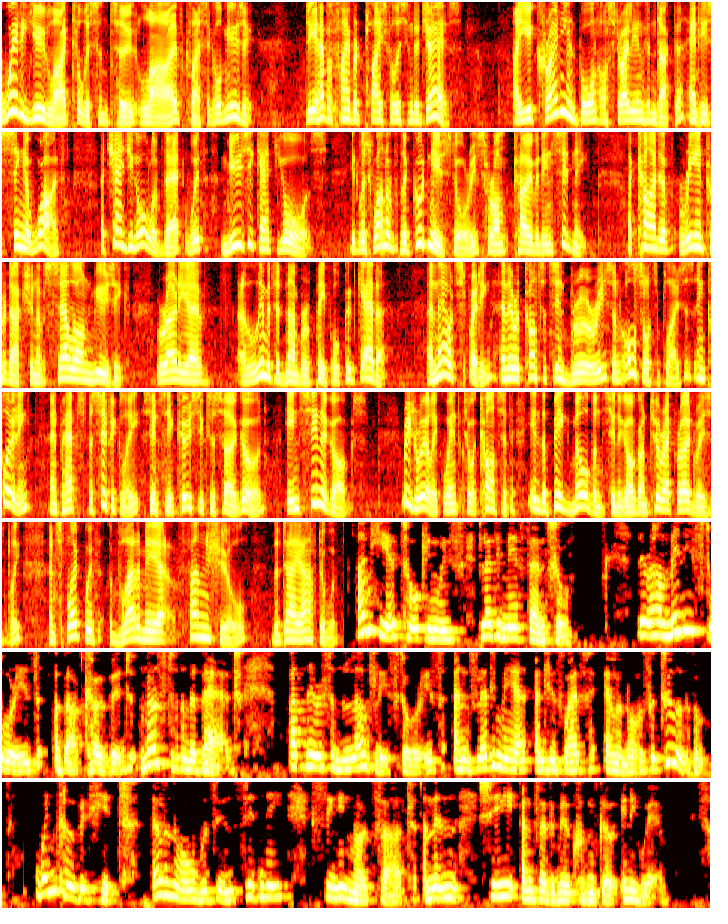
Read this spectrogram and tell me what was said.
Where do you like to listen to live classical music? Do you have a favourite place for listening to jazz? A Ukrainian born Australian conductor and his singer wife are changing all of that with Music at Yours. It was one of the good news stories from COVID in Sydney, a kind of reintroduction of salon music where only a, a limited number of people could gather. And now it's spreading, and there are concerts in breweries and all sorts of places, including, and perhaps specifically, since the acoustics are so good, in synagogues. Rita Erlich went to a concert in the big Melbourne synagogue on Toorak Road recently and spoke with Vladimir Fanshil the day afterwards. I'm here talking with Vladimir Fanshil. There are many stories about COVID, most of them are bad. But there are some lovely stories, and Vladimir and his wife Eleanor are two of them. When COVID hit, Eleanor was in Sydney singing Mozart, and then she and Vladimir couldn't go anywhere.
